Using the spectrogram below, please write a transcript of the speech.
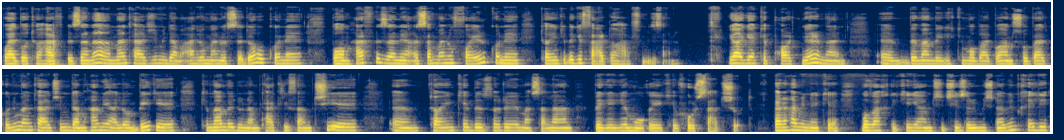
باید با تو حرف بزنم من ترجیح میدم الان منو صدا کنه با هم حرف بزنه اصلا منو فایر کنه تا اینکه بگه فردا حرف می‌زنم. یا اگر که پارتنر من به من بگه که ما باید با هم صحبت کنیم من ترجیح میدم همین الان بگه که من بدونم تکلیفم چیه. تا اینکه بذاره مثلا بگه یه موقعی که فرصت شد. برای همینه که ما وقتی که یه همچین چیزی رو میشنویم خیلی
